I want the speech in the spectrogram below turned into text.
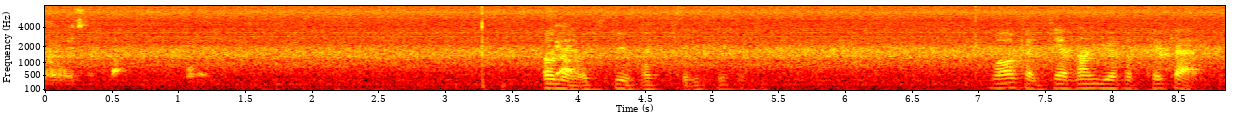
always a black wood. Oh no, it's you. I think it's Well, okay, yeah, now you have a pickaxe.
